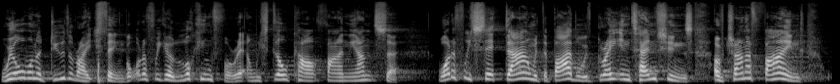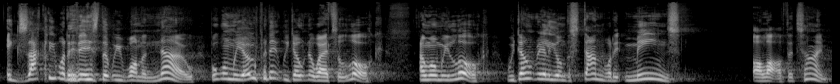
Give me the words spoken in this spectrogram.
We all want to do the right thing, but what if we go looking for it and we still can't find the answer? What if we sit down with the Bible with great intentions of trying to find exactly what it is that we want to know, but when we open it, we don't know where to look. And when we look, we don't really understand what it means a lot of the time.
